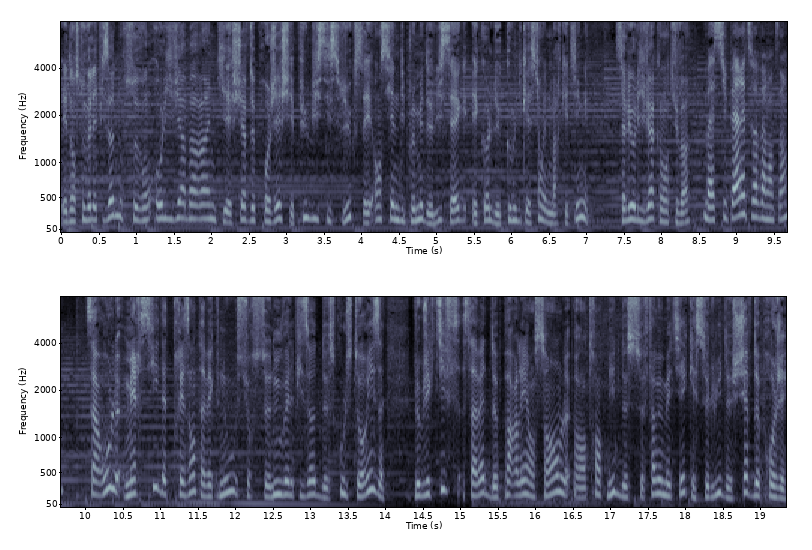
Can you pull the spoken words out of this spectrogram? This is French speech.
Et dans ce nouvel épisode, nous recevons Olivia Baragne, qui est chef de projet chez Publicis Lux et ancienne diplômée de l'ISEG, école de communication et de marketing. Salut Olivia, comment tu vas? Bah super, et toi Valentin? Ça roule, merci d'être présente avec nous sur ce nouvel épisode de School Stories. L'objectif, ça va être de parler ensemble pendant 30 minutes de ce fameux métier qui est celui de chef de projet.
